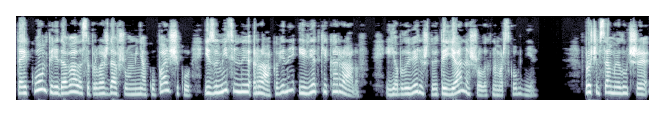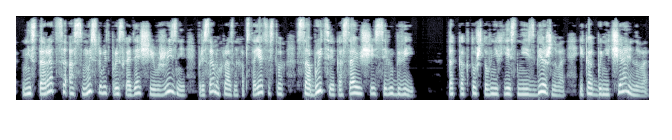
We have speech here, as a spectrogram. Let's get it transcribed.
тайком передавала сопровождавшему меня купальщику изумительные раковины и ветки кораллов, и я был уверен, что это я нашел их на морском дне. Впрочем, самое лучшее — не стараться осмысливать происходящие в жизни при самых разных обстоятельствах события, касающиеся любви, так как то, что в них есть неизбежного и как бы нечаянного,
